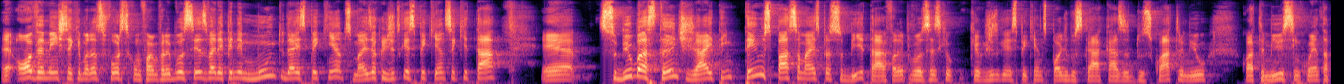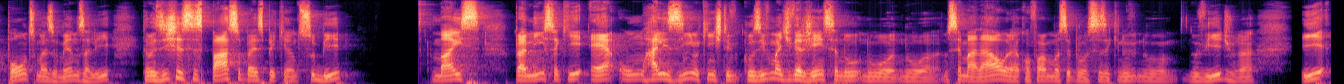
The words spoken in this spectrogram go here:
É, obviamente, isso aqui é uma das forças, conforme eu falei para vocês, vai depender muito da SP500, mas eu acredito que a SP500 aqui tá é, subiu bastante já e tem, tem um espaço a mais para subir, tá? Eu falei para vocês que eu, que eu acredito que a SP500 pode buscar a casa dos 4.000, 4.050 pontos mais ou menos ali. Então existe esse espaço para a SP500 subir. Mas, para mim, isso aqui é um ralizinho aqui. A gente teve, inclusive, uma divergência no, no, no, no semanal, né, conforme eu mostrei para vocês aqui no, no, vídeo. Né? E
